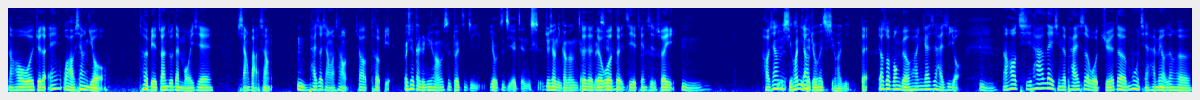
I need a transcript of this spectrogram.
然后我会觉得，哎、欸，我好像有特别专注在某一些想法上，嗯，拍摄想法上比较特别。而且感觉你好像是对自己有自己的坚持，就像你刚刚讲，对对对，我有对自己的坚持，所以嗯，好像喜欢你的就会喜欢你。对，要说风格的话，应该是还是有，嗯。然后其他类型的拍摄，我觉得目前还没有任何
